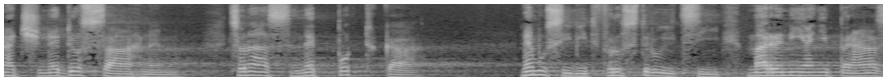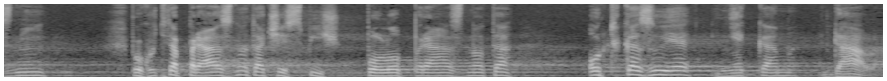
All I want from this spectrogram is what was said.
nač nedosáhneme, co nás nepotká, nemusí být frustrující, marný ani prázdný, pokud ta prázdnota, či spíš poloprázdnota, odkazuje někam dál.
